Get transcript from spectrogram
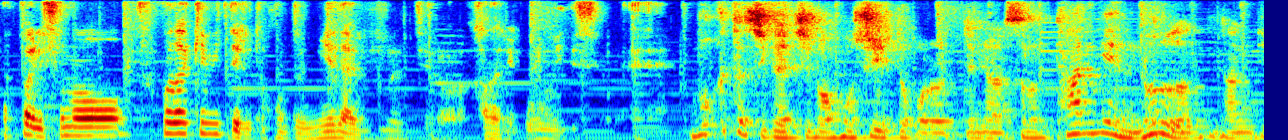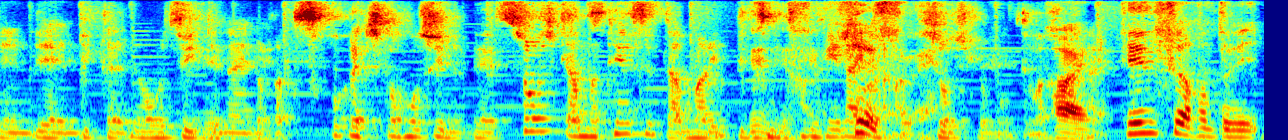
やっぱりその、そこだけ見てると本当に見えない部分っていうのはかなり多いですよね。僕たちが一番欲しいところっていうのは、その単元、喉の単元で理解が追いついてないのか、そこが一番欲しいので、正直あんま点数ってあんまり別に関係ないかなって正直思ってます、はい。点数は本当に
